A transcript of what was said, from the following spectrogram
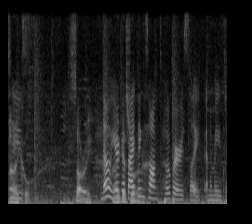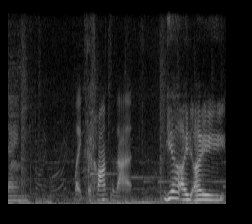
to. All right, cool. Sorry. No, you're I good. I think Songtober is like an amazing, like response to that. Yeah, I, I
